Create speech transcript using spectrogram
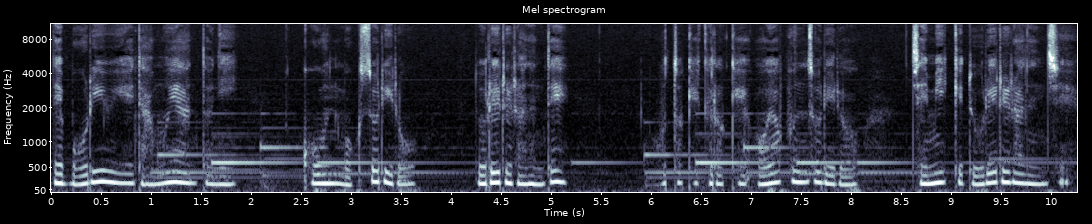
내 머리 위에 나무에 앉더니 고운 목소리로 노래를 하는데 어떻게 그렇게 어여쁜 소리로 재미있게 노래를 하는지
